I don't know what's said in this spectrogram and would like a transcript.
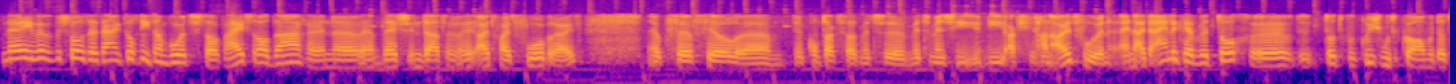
Nee, we hebben besloten uiteindelijk toch niet aan boord te stappen. Hij is er al dagen en uh, hij is inderdaad uitgebreid voorbereid. En ook veel, veel uh, contact gehad met, uh, met de mensen die die actie gaan uitvoeren. En uiteindelijk hebben we toch uh, tot de conclusie moeten komen dat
